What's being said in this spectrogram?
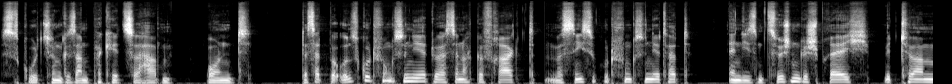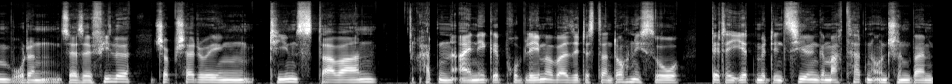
ist es gut, so ein Gesamtpaket zu haben. Und das hat bei uns gut funktioniert. Du hast ja noch gefragt, was nicht so gut funktioniert hat. In diesem Zwischengespräch mit Term, wo dann sehr, sehr viele Job-Shadowing-Teams da waren, hatten einige Probleme, weil sie das dann doch nicht so detailliert mit den Zielen gemacht hatten und schon beim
